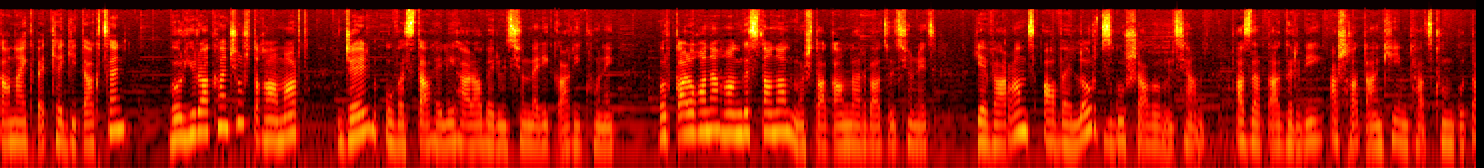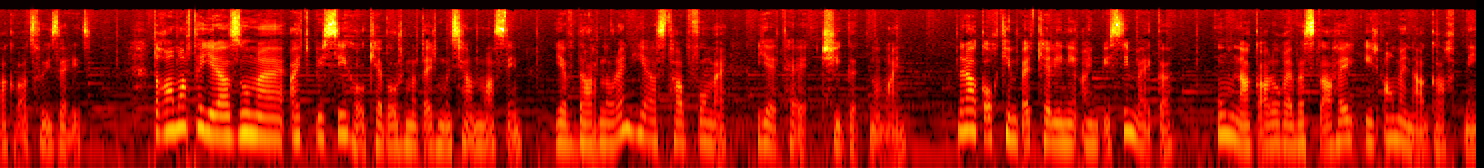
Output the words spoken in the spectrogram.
Կանայք պետք է գիտակցեն, որ յուրաքանչյուր տղամարդ ջերմ ու վստահելի հարաբերությունների կարիք ունի, որ կարողանա հանգստանալ մշտական լարվածությունից եւ առանց ավելորդ զգուշավորության ազատագրվի աշխատանքի ընթացքում կուտակված հույզերից։ Տղամարդը երազում է այդպիսի հոգևոր մտերմության մասին եւ դառնորեն հիասթափվում է, եթե չի գտնում այն։ Նրա կողքին պետք է լինի այնպիսի մեկը, ում նա կարող է վստահել իր ամենագաղտնի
